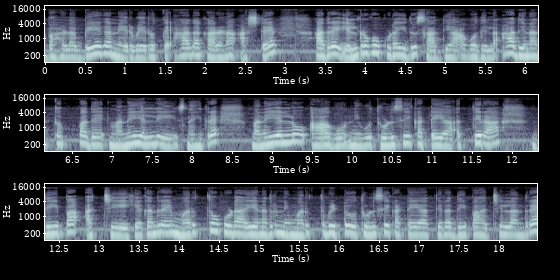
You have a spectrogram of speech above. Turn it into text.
ಬಹಳ ಬೇಗ ನೆರವೇರುತ್ತೆ. ಆದ ಕಾರಣ ಅಷ್ಟೇ. ಆದರೆ ಎಲ್ರಿಗೂ ಕೂಡ ಇದು ಸಾಧ್ಯ ಆಗೋದಿಲ್ಲ. ಆ ದಿನ ತಪ್ಪದೆ ಮನೆಯಲ್ಲಿ ಸ್ನೇಹಿತರೆ, ಮನೆಯಲ್ಲೂ ಹಾಗೂ ನೀವು ತುಳಸಿ ಕಟ್ಟೆಯ ಹತ್ತಿರ ದೀಪ ಹಚ್ಚಿ. ಏಕೆಂದರೆ ಮರೆತು ಕೂಡ ಏನಾದರೂ ನೀವು ಮರೆತು ಬಿಟ್ಟು ತುಳಸಿ ಕಟ್ಟೆಯ ಹತ್ತಿರ ದೀಪ ಹಚ್ಚಿಲ್ಲ ಅಂದರೆ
